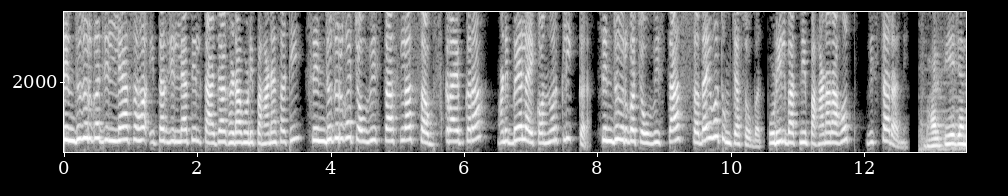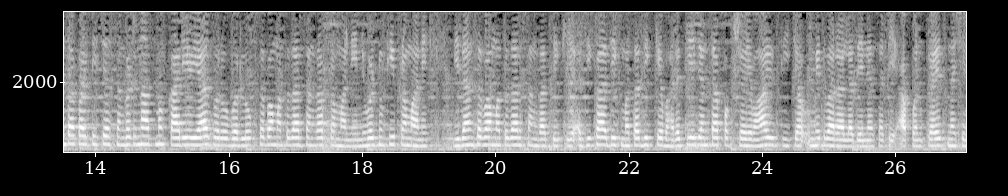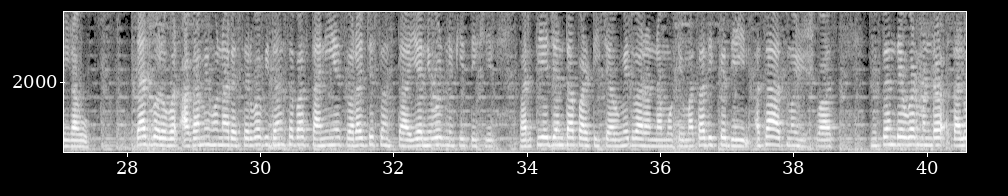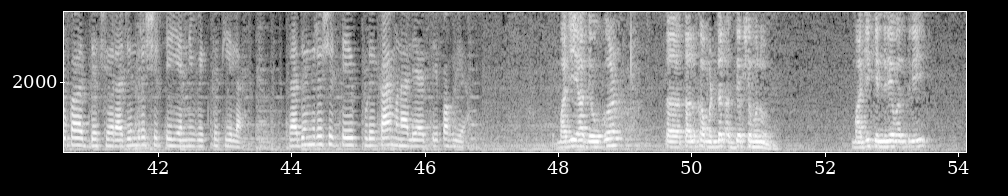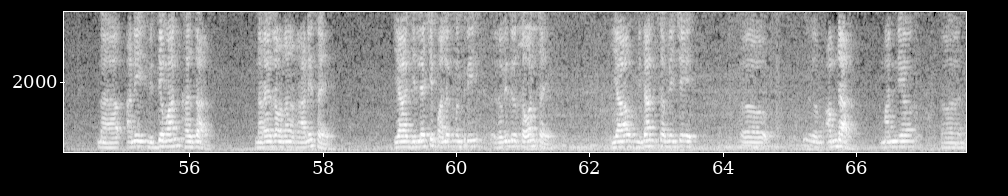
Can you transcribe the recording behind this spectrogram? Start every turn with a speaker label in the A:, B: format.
A: सिंधुदुर्ग जिल्ह्यासह इतर जिल्ह्यातील ताज्या घडामोडी पाहण्यासाठी सिंधुदुर्ग चोवीस तासला सबस्क्राईब करा आणि बेल आयकॉनवर क्लिक करा. सिंधुदुर्ग चोवीस तास सदैव तुमच्यासोबत पुढील बातमी पाहणार आहोत विस्ताराने.
B: भारतीय जनता पार्टीच्या संघटनात्मक कार्य याचबरोबर लोकसभा मतदारसंघाप्रमाणे निवडणुकीप्रमाणे विधानसभा मतदारसंघात देखील अधिकाधिक मताधिक्य भारतीय जनता पक्ष महायुतीच्या उमेदवाराला देण्यासाठी आपण प्रयत्नशील राहू. त्याचबरोबर आगामी होणाऱ्या सर्व विधानसभा स्थानीय स्वराज्य संस्था या निवडणुकीत देखील भारतीय जनता पार्टीच्या उमेदवारांना मोठे मताधिक्य देईल असा आत्मविश्वास नूतन देवगड मंडळ तालुका अध्यक्ष राजेंद्र शेट्टे यांनी व्यक्त केला. राजेंद्र शेट्टे पुढे काय म्हणाले ते पाहूया.
C: माझी या देवगड त- तालुका मंडल अध्यक्ष म्हणून माजी केंद्रीय मंत्री आणि विद्यमान खासदार नारायणराव ना- राणे साहेब या जिल्ह्याचे पालकमंत्री रवींद्र चव्हाण साहेब या विधानसभेचे आमदार मान्य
